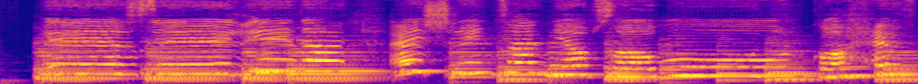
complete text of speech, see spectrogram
صاحب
